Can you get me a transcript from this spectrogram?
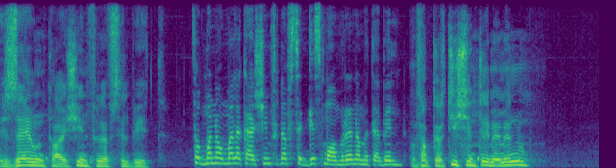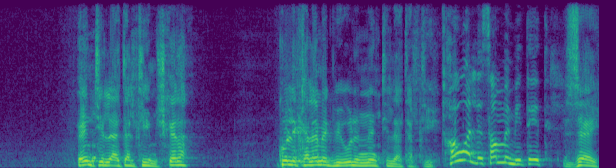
إزاي وأنتوا عايشين في نفس البيت؟ طب ما أنا ومالك عايشين في نفس الجسم وعمرنا ما اتقابلنا ما فكرتيش تنتقمي منه؟ انت اللي قتلتيه مش كده؟ كل كلامك بيقول ان انت اللي قتلتيه. هو اللي صمم يتقتل إزاي؟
